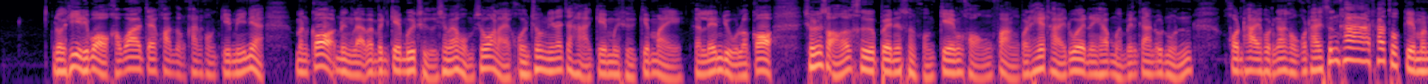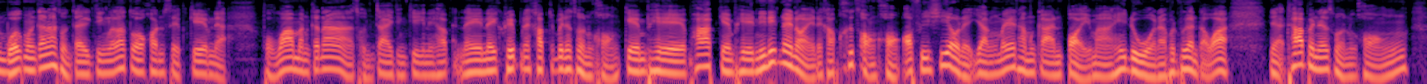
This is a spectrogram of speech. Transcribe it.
โดยที่ที่บอกครับว่าใจความสำคัญของเกมนี้เนี่ยมันก็หนึ่งแหละมันเป็นเกมมือถือใช่ไหมผมเชื่อว่าหลายคนช่วงนี้น่าจะหาเกมมือถือเกมใหม่กันเล่นอยู่ แล้วก็ช่วงที่สองก็คือเป็นในส่วนของเกมของฝั่งประเทศไทยด้วยนะครับเหมือนเป็นการอุดหนุนคนไทยผลงานของคนไทย ซึ่งถ้าถ้าตัวเกมมันเวิร์กมันก็น่าสนใจจริงๆแล้วก็ตัวคอนเซปต์เกมเนี่ยผมว่ามันก็น่าสนใจจริงๆนะครับในในคลิปนะครับจะเป็นในส่วนของเกมเพย์ภาพเกมเพย์นิดๆหน่อยๆนะครับคือสองของ Official เนี่ยยังไม่ได้ทำการปล่อยมาให้ดูนะเพื่อนๆแต่ว่าเนี่ยถ้าเป็นในส่วนของ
